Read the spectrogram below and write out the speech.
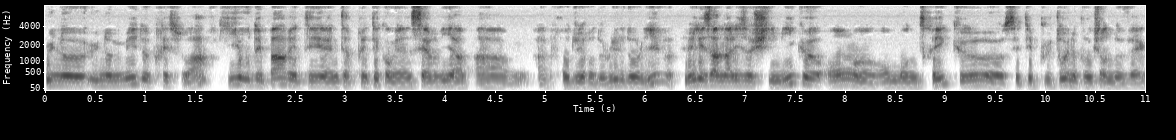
une, une mets de pressoir qui au départ était interprétée comme ayant servi à, à, à produire de l'huile d'olive, mais les analyses chimiques ont, ont montré que c'était plutôt une production de vin.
